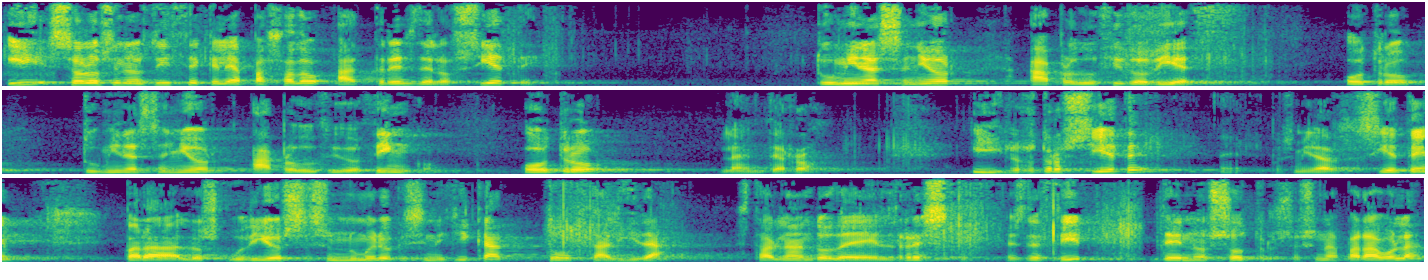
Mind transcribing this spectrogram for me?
Y solo se nos dice que le ha pasado a tres de los siete. Tu mina, Señor, ha producido diez. Otro, tu mina, Señor, ha producido cinco. Otro, la enterró. Y los otros siete, ¿eh? pues mirad, siete para los judíos es un número que significa totalidad está hablando del resto, es decir, de nosotros. Es una parábola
